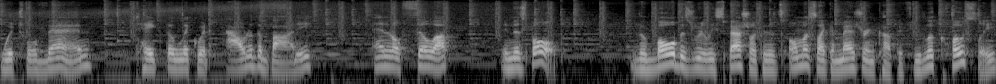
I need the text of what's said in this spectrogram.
which will then take the liquid out of the body and it'll fill up in this bulb. The bulb is really special because it's almost like a measuring cup. If you look closely,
